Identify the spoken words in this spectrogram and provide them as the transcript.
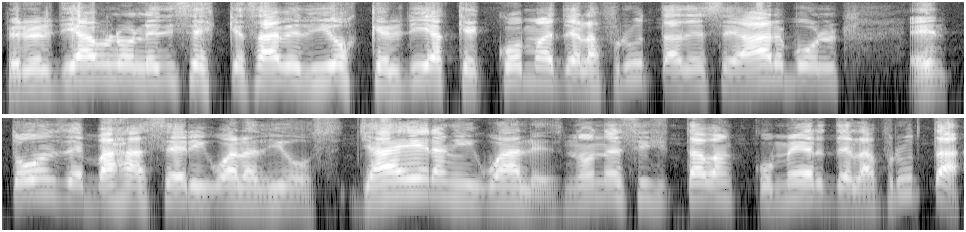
Pero el diablo le dice que sabe Dios que el día que comas de la fruta de ese árbol, entonces vas a ser igual a Dios. Ya eran iguales, no necesitaban comer de la fruta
